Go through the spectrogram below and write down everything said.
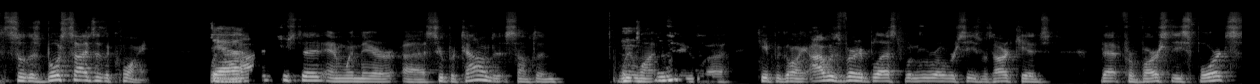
so there's both sides of the coin when yeah. they're not interested and when they're uh, super talented at something, we mm-hmm. want to uh, keep it going. I was very blessed when we were overseas with our kids that for varsity sports,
